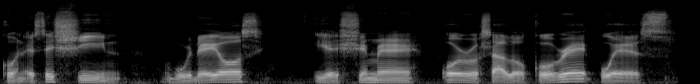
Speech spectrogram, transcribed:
con ese sheen, burdeos y el shimmer o rosado cobre, pues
